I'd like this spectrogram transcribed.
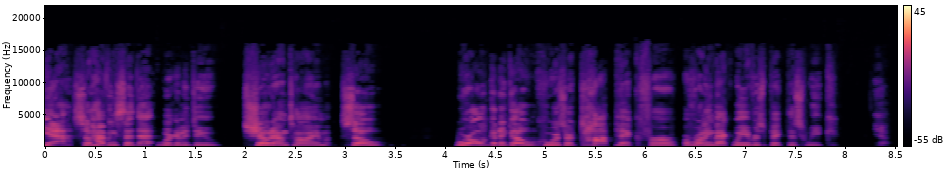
yeah. So having said that, we're gonna do showdown time. So we're all gonna go. Who is our top pick for a running back waivers pick this week? Yep.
